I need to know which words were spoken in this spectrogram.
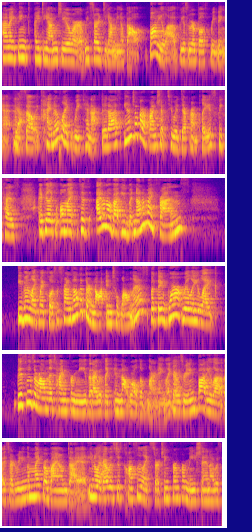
And I think I DM'd you or we started DMing about body love because we were both reading it. And yeah. so it kind of like reconnected us and took our friendship to a different place because I feel like, oh my, because I don't know about you, but none of my friends, even like my closest friends, not that they're not into wellness, but they weren't really like, this was around the time for me that I was like in that world of learning. Like yeah. I was reading Body Love, I started reading the microbiome diet. You know, yeah. like I was just constantly like searching for information. I was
